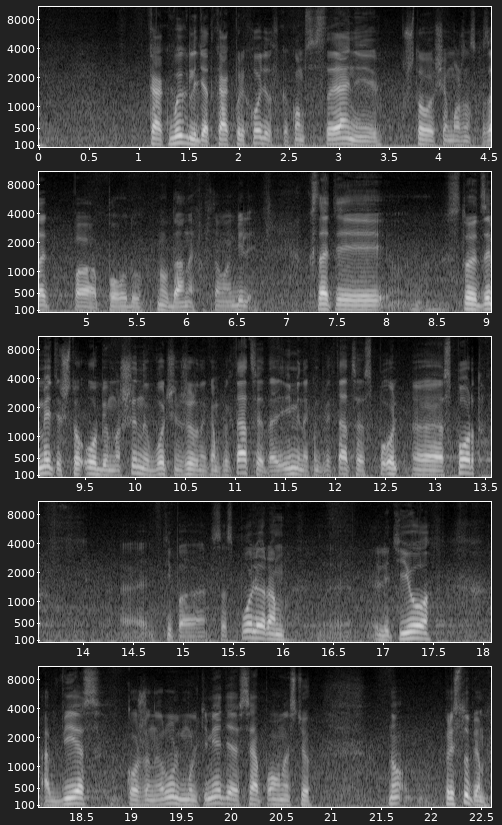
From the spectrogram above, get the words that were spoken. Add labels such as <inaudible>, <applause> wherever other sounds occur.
как выглядят, как приходят, в каком состоянии, что вообще можно сказать по поводу ну, данных автомобилей. Кстати, стоит заметить, что обе машины в очень жирной комплектации. Это именно комплектация э, спорт, э, типа со спойлером, э, литье, обвес, кожаный руль, мультимедиа вся полностью. Ну, приступим.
